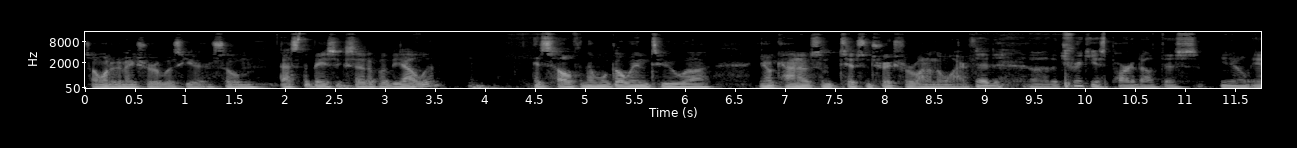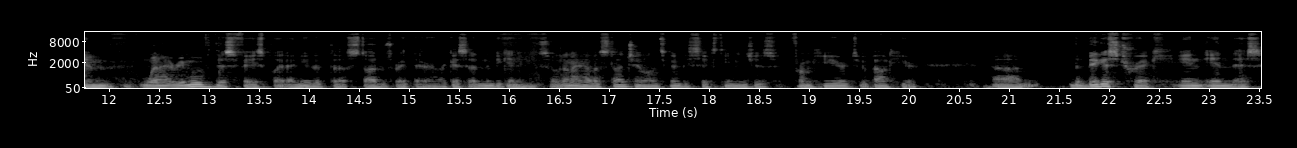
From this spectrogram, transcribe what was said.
So I wanted to make sure it was here. So that's the basic setup of the outlet itself. And then we'll go into, uh, you know, kind of some tips and tricks for running the wire. The, uh, the trickiest part about this, you know, in when I removed this faceplate, I knew that the stud was right there, like I said in the beginning. So then I have a stud channel that's going to be 16 inches from here to about here. Um, the biggest trick in, in this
